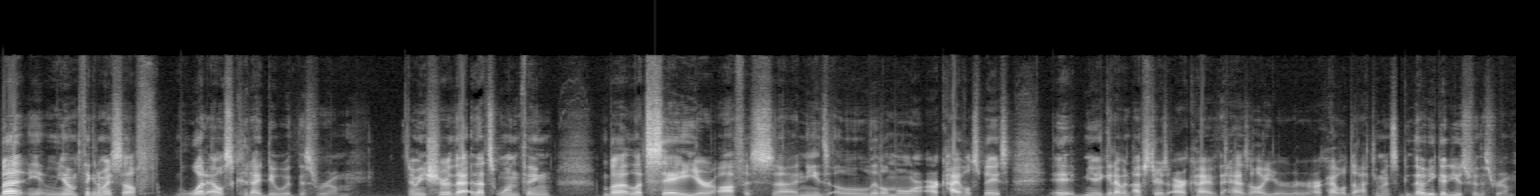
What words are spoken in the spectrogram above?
But you know I'm thinking to myself, what else could I do with this room? I mean, sure, that that's one thing, but let's say your office uh, needs a little more archival space. It, you, know, you could have an upstairs archive that has all your archival documents. That would be a good use for this room.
